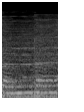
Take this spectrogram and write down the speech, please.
Sunday.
